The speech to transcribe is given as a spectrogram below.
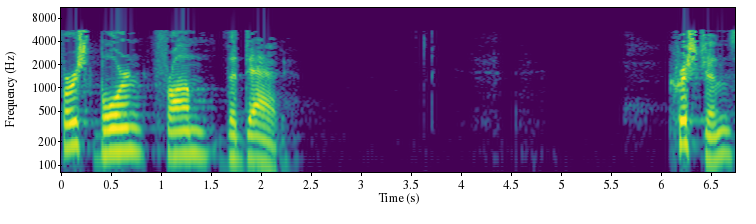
firstborn from the dead. Christians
